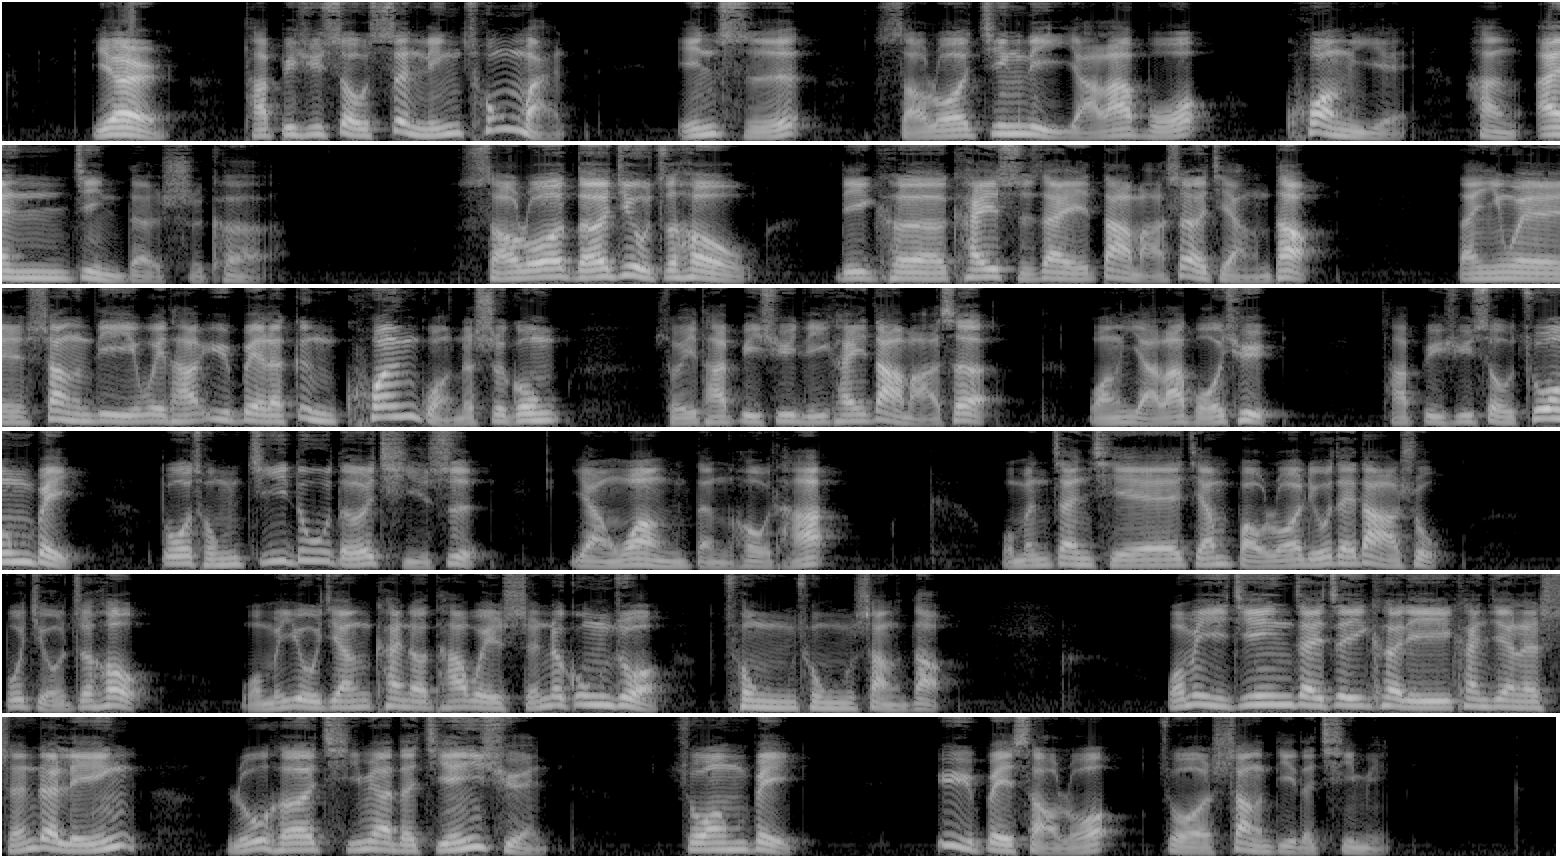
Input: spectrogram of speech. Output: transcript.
第二，他必须受圣灵充满，因此扫罗经历亚拉伯。旷野和安静的时刻。扫罗得救之后，立刻开始在大马色讲道，但因为上帝为他预备了更宽广的施工，所以他必须离开大马色，往亚拉伯去。他必须受装备，多从基督得启示，仰望等候他。我们暂且将保罗留在大树。不久之后，我们又将看到他为神的工作匆匆上道。我们已经在这一刻里看见了神的灵如何奇妙的拣选、装备、预备扫罗做上帝的器皿。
